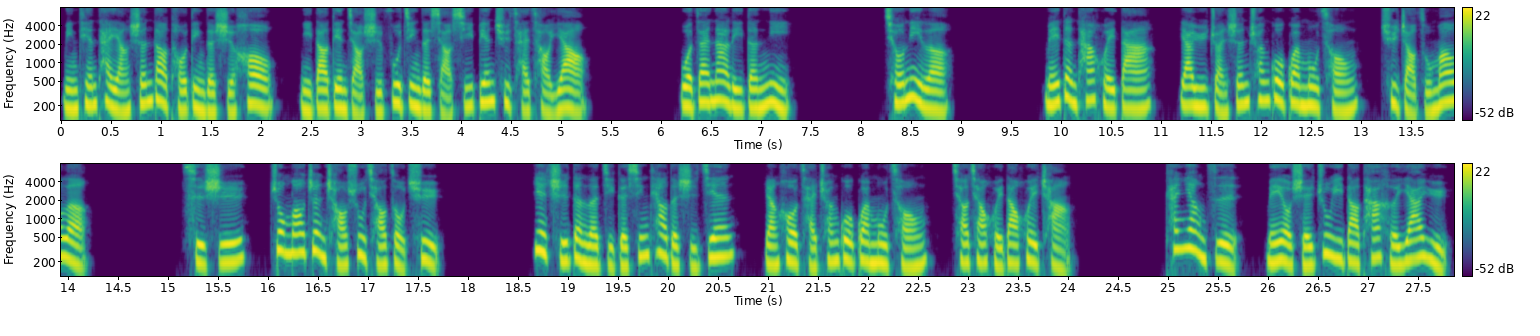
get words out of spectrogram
明天太阳升到头顶的时候，你到垫脚石附近的小溪边去采草药。我在那里等你，求你了。”没等他回答，鸦羽转身穿过灌木丛去找族猫了。此时，众猫正朝树桥走去。叶池等了几个心跳的时间，然后才穿过灌木丛，悄悄回到会场。看样子。没有谁注意到他和鸦羽。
